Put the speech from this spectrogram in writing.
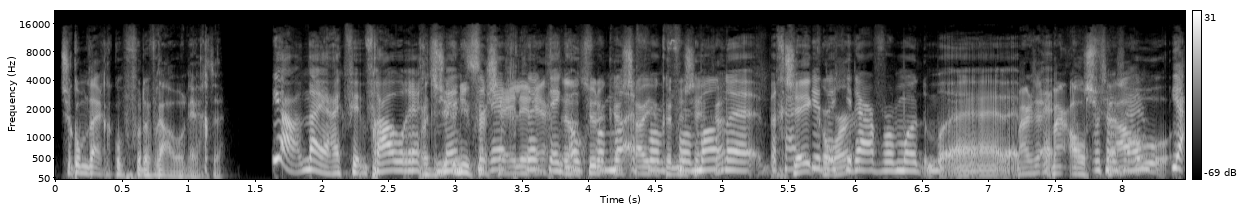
Ze komt eigenlijk op voor de vrouwenrechten. Ja, nou ja, ik vind vrouwenrechten, mensenrechten. Ik denk ook voor, voor, voor mannen. Begrijp zeker, je dat je daarvoor moet. Uh, maar, maar, als vrouw, ja,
